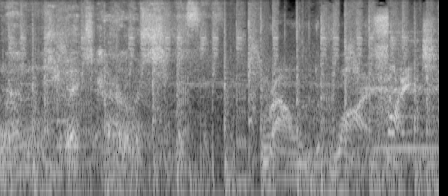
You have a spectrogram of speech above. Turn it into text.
none gets close. Round one, fight!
